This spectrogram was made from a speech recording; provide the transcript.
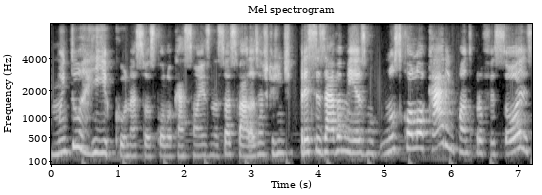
muito rico nas suas colocações, nas suas falas. Eu acho que a gente precisava mesmo nos colocar enquanto professores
